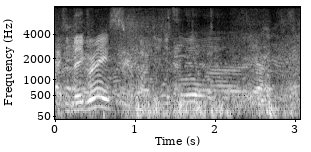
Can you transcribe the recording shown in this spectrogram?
It's a big race. It's a little, uh, yeah.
